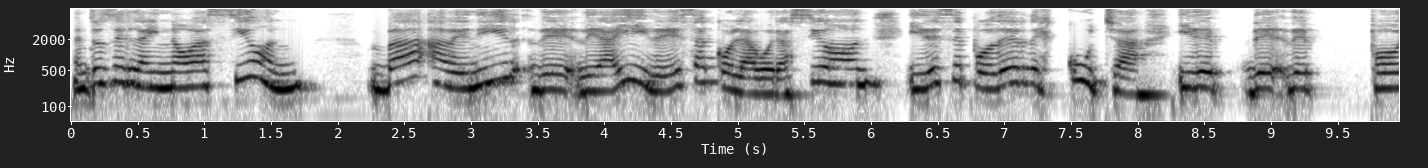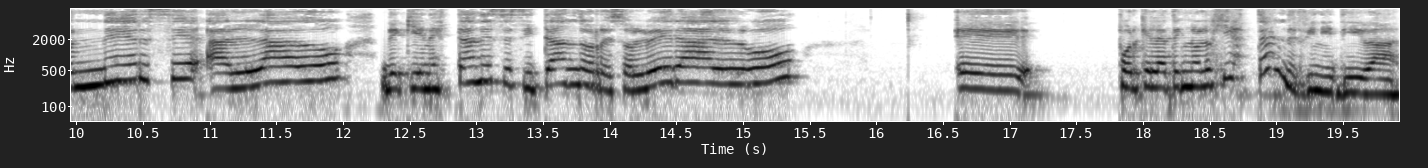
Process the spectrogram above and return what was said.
Entonces la innovación va a venir de, ahí, de esa colaboración y de ese poder de escucha y de, de ponerse al lado de quien está necesitando resolver algo, eh, porque la tecnología está en definitiva.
